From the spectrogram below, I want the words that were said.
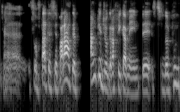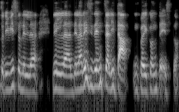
eh, sono state separate anche geograficamente dal punto di vista del, del, della residenzialità in quel contesto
